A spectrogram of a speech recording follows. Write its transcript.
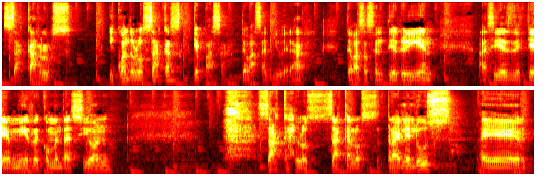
sacarlos. Y cuando los sacas, ¿qué pasa? Te vas a liberar, te vas a sentir bien Así es de que mi recomendación, sácalos, sácalos, tráele luz, eh,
